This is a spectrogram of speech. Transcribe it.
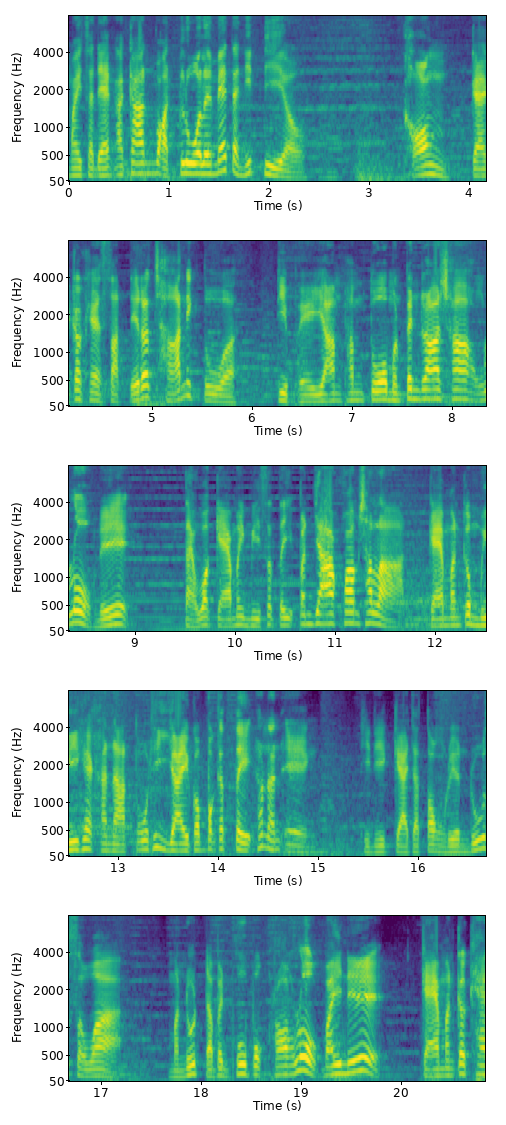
ไม่แสดงอาการหวาดกลัวเลยแม้แต่นิดเดียว คอง แกก็แค่สัตว์เดรัจฉานอีกตัว ที่พยายามทำตัวเหมือนเป็นราชาของโลกนี้แต่ว่าแกไม่มีสติปัญญาความฉลาด แกมันก็มีแค่ขนาดตัวที่ใหญ่กว่าปกติเท่านั้นเอง ทีนี้แกจะต้องเรียนรู้ซะว่า มนุษย์น่ะเป็นผู้ปกครองโลกใบนี้ แกมันก็แค่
